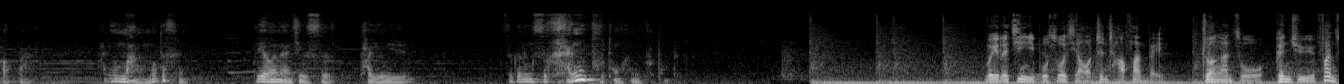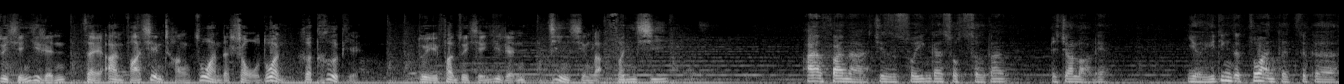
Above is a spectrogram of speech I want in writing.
好吧。他又盲目的很。第二呢，就是他由于这个人是很普通、很普通的。为了进一步缩小侦查范围。专案组根据犯罪嫌疑人在案发现场作案的手段和特点，对犯罪嫌疑人进行了分析。案犯呢，就是说应该说手段比较老练，有一定的作案的这个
